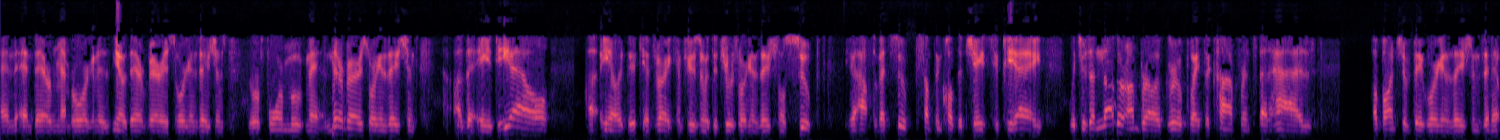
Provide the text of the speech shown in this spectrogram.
and and their member organiz, you know, their various organizations, the reform movement and their various organizations, uh, the ADL, uh, you know, it, it gets very confusing with the Jewish organizational soup, you know, alphabet soup, something called the JCPA, which is another umbrella group like the conference that has a bunch of big organizations, and it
